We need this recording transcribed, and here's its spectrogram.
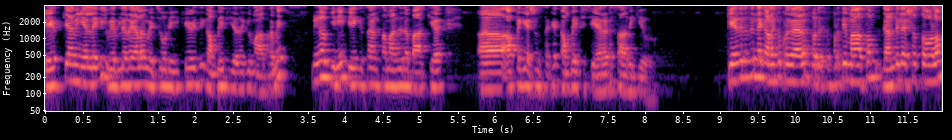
face scanning അല്ലെങ്കിൽ വിരലടയാളം വെച്ചുകൊണ്ട് E K V C complete ചെയ്തെങ്കിൽ മാത്രമേ നിങ്ങൾക്ക് ഇനിയും പി എം കിസാൻ സമ്മാനത്തിന്റെ ബാക്കി ആപ്ലിക്കേഷൻസ് ഒക്കെ കംപ്ലീറ്റ് ചെയ്യാനായിട്ട് സാധിക്കുകയുള്ളൂ. കേന്ദ്രത്തിന്റെ കണക്ക് പ്രകാരം പ്രതിമാസം രണ്ട് ലക്ഷത്തോളം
